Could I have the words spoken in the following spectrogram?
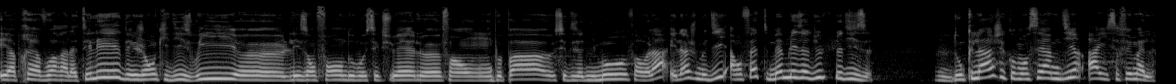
Et après, à voir à la télé des gens qui disent, oui, euh, les enfants d'homosexuels, euh, enfin, on peut pas, euh, c'est des animaux. Enfin, voilà. Et là, je me dis, ah, en fait, même les adultes le disent. Hmm. Donc là, j'ai commencé à me dire, aïe, ça fait mal.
